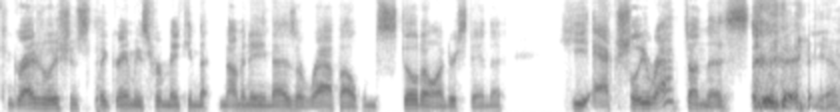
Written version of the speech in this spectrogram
congratulations to the Grammys for making that nominating that as a rap album, still don't understand that he actually rapped on this. yeah.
